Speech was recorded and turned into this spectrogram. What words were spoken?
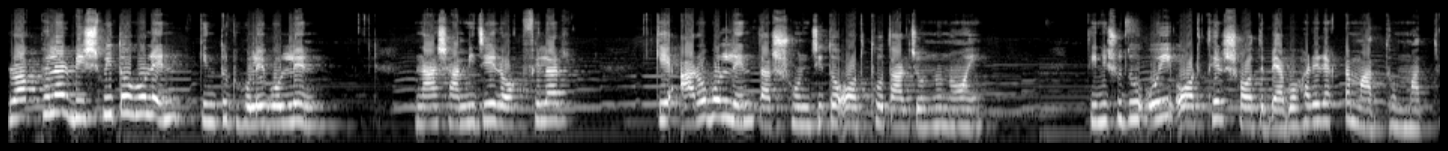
রকফেলার বিস্মিত হলেন, কিন্তু ঢলে বললেন, না স্বামী যে রকফেলার কে আরও বললেন, তার সঞ্চিত অর্থ তার জন্য নয়। তিনি শুধু ওই অর্থের সৎ ব্যবহারের একটা মাধ্যম মাত্র।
